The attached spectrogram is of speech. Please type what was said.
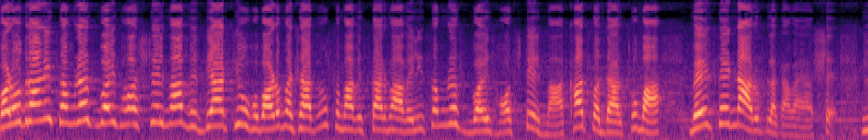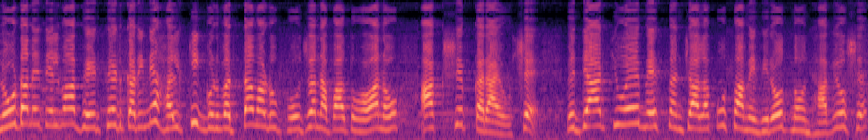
વડોદરાની સમરસ બોયઝ હોસ્ટેલમાં વિદ્યાર્થીઓ હોબાળો મચાવ્યો. સમા વિસ્તારમાં આવેલી સમરસ બોયઝ હોસ્ટેલમાં ખાદ્ય પદાર્થોમાં ભેળસેળના આરોપ લગાવાયા છે. લોટ અને તેલમાં ભેળસેળ કરીને હલકી ગુણવત્તાવાળું ભોજન અપાતું હોવાનો આક્ષેપ કરાયો છે. વિદ્યાર્થીઓએ મેસ સંચાલકો સામે વિરોધ નોંધાવ્યો છે.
